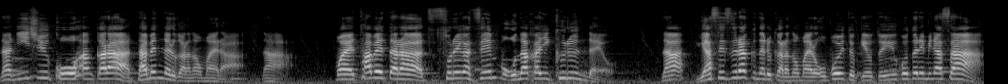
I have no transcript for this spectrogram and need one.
な、20後半からダメになるからな、お前ら。なあ。お前食べたら、それが全部お腹に来るんだよ。な、痩せづらくなるからな、お前ら覚えとけよ。ということで皆さ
